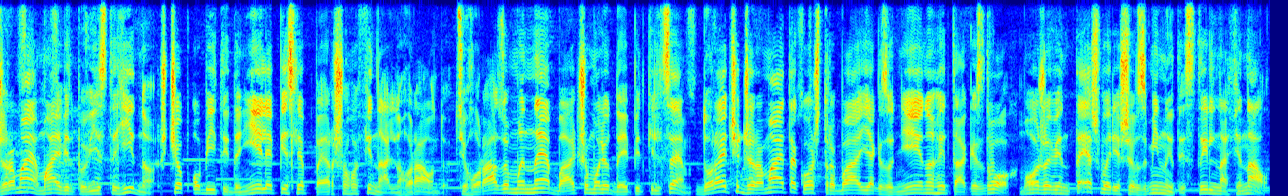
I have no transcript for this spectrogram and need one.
Джеремая має відповісти гідно, щоб обійти Даніеля після першого фінального раунду. Цього разу ми не бачимо людей під кільцем. До речі, Джеремай також стрибає як з однієї ноги, так і з двох. Може він теж вирішив змінити стиль на фінал.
